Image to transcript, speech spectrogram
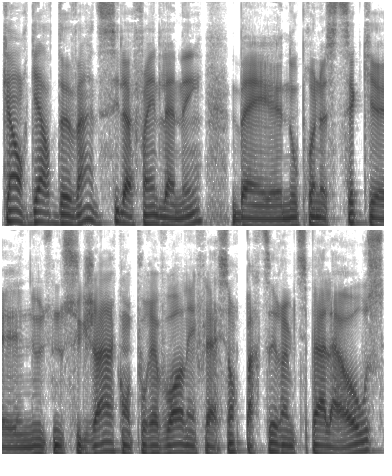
quand on regarde devant, d'ici la fin de l'année, ben nos pronostics euh, nous, suggèrent qu'on pourrait voir l'inflation repartir un petit peu à la hausse.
